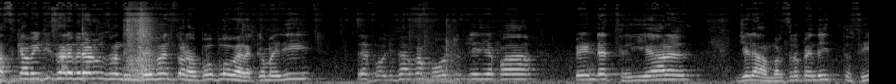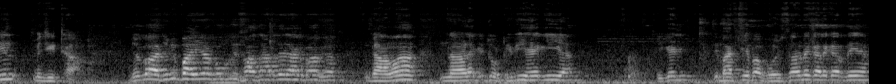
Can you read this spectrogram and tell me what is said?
ਅਕਾਲ ਵੀਰ ਜੀ ਸਾਰੇ ਵੀਰਾਂ ਨੂੰ ਸੰਦੀਪ ਦੇ ਫਨ ਤੁਹਾਡਾ ਬਹੁਤ ਬਹੁਤ ਵੈਲਕਮ ਹੈ ਜੀ। ਤੇ ਫੌਜੀ ਸਾਹਿਬ ਕਾ ਪਹੁੰਚ ਚੁੱਕੇ ਜੀ ਆਪਾਂ ਪਿੰਡ 3R ਜ਼ਿਲ੍ਹਾ ਅੰਮ੍ਰਿਤਸਰ ਪੈਂਦਾ ਤਹਿਸੀਲ ਮਜੀਠਾ। ਦੇਖੋ ਅੱਜ ਵੀ ਬਾਈ ਨਾਲ ਕੋਈ 7-8 ਦੇ ਲਗਭਗ ਗਾਵਾਂ ਨਾਲ ਇੱਕ ਝੋਟੀ ਵੀ ਹੈਗੀ ਆ। ਠੀਕ ਹੈ ਜੀ? ਤੇ ਬਾਕੀ ਆਪਾਂ ਫੌਜੀ ਸਾਹਿਬ ਨਾਲ ਗੱਲ ਕਰਦੇ ਆ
